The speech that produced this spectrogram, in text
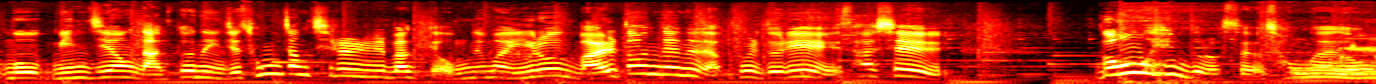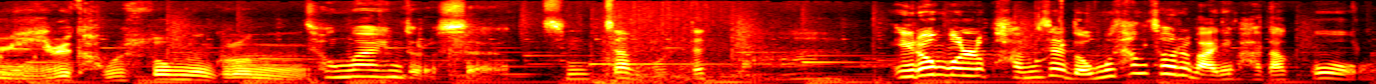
뭐 민지영 남편은 이제 송장 치를 일밖에 없네 막 이런 말도 안 되는 악플들이 사실 너무 힘들었어요 정말 오, 너무 입에 담을 수 없는 그런 정말 힘들었어요 진짜 못됐다. 이런 걸로 밤새 너무 상처를 많이 받았고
